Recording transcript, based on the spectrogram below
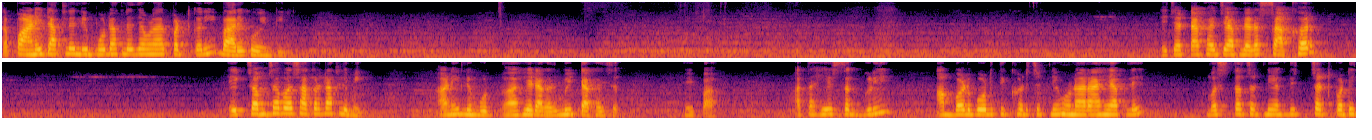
तर पाणी टाकले लिंबू टाकले त्यामुळे पटकनी बारीक होईल ती. याच्यात टाकायची आपल्याला साखर. एक चमचाभर साखर टाकली मी. आणि लिंबू हे टाकायचं मीठ टाकायचं. हे पा आता हे सगळी आंबट गोड तिखट चटणी होणार आहे आपली. मस्त चटणी अगदी चटपटीत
